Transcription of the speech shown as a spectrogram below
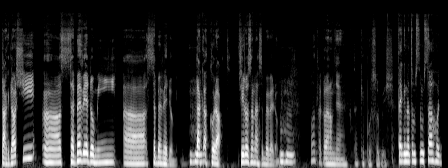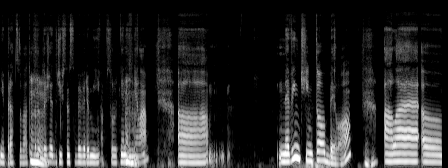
Tak další, uh, sebevědomí, uh, sebevědomí. Mm-hmm. Tak akorát. Přirozené sebevědomí. Mm-hmm. No, takhle na mě taky působíš. Tak na tom jsem musela hodně pracovat, Mhm. protože dřív jsem sebevědomí absolutně Mhm. neměla. A nevím, čím to bylo, Mhm. ale uh,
